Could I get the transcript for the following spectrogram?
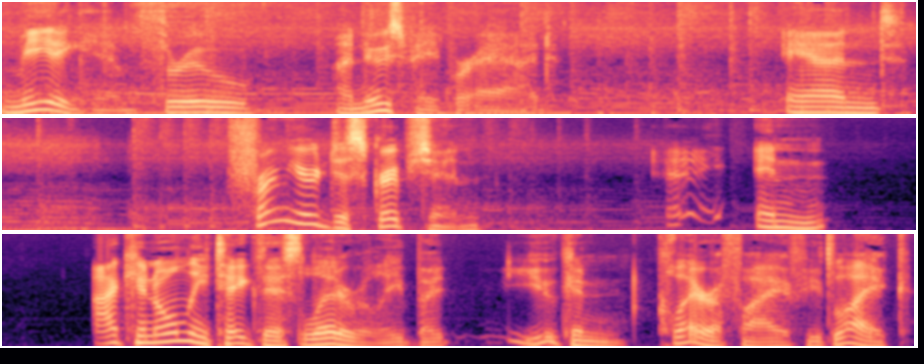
meeting him through a newspaper ad. And from your description, and I can only take this literally, but you can clarify if you'd like.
